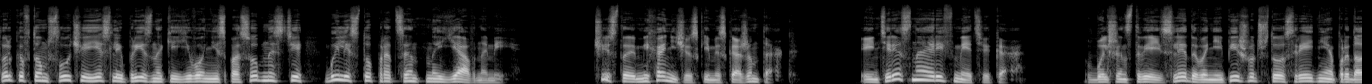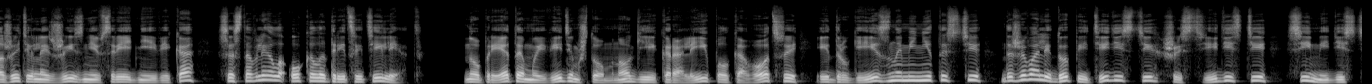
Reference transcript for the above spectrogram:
только в том случае, если признаки его неспособности были стопроцентно явными. Чисто механическими, скажем так. Интересная арифметика. В большинстве исследований пишут, что средняя продолжительность жизни в средние века составляла около 30 лет — но при этом мы видим, что многие короли, полководцы и другие знаменитости доживали до 50, 60, 70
